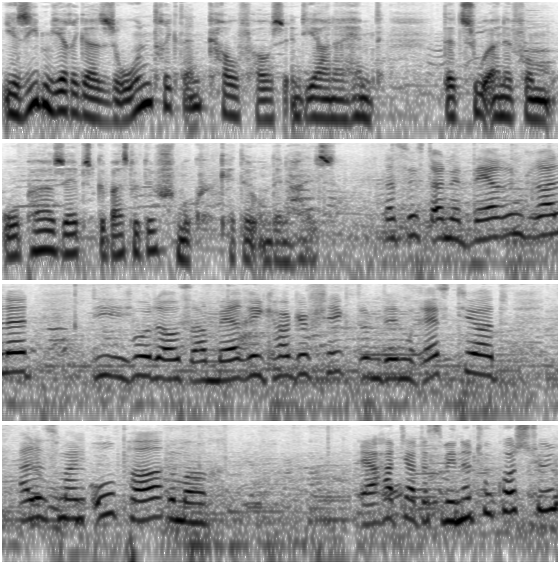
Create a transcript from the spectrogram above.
Ihr siebenjähriger Sohn trägt ein Kaufhaus-Indianerhemd, dazu eine vom Opa selbst gebastelte Schmuckkette um den Hals. Das ist eine Bärengralle, die wurde aus Amerika geschickt und den Rest hier hat alles mein Opa gemacht. Er hat ja das Winnetou-Kostüm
